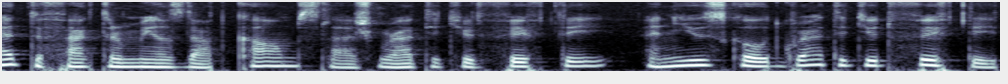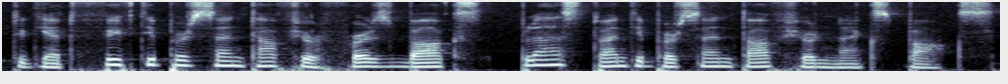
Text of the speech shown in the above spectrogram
Head to factormeals.com slash gratitude50 and use code gratitude50 to get 50% off your first box plus 20% off your next box.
